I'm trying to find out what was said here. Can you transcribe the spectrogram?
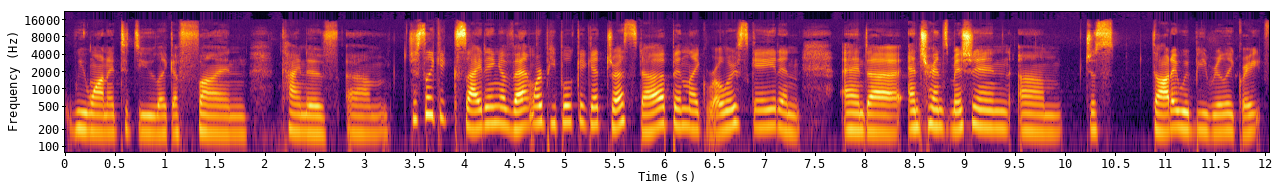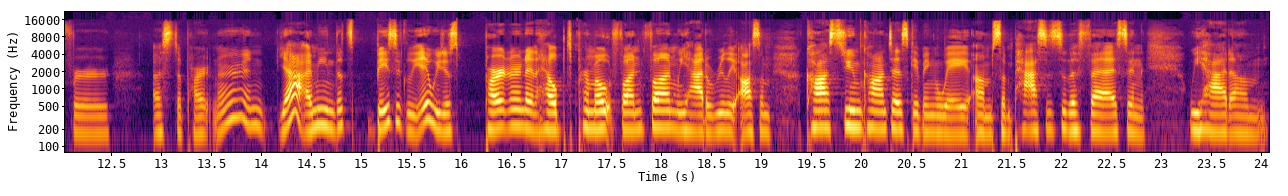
we wanted to do like a fun kind of um, just like exciting event where people could get dressed up and like roller skate and and uh, and transmission. Um, just thought it would be really great for us to partner. And yeah, I mean that's basically it. We just partnered and helped promote Fun Fun. We had a really awesome costume contest giving away um, some passes to the fest, and we had um,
